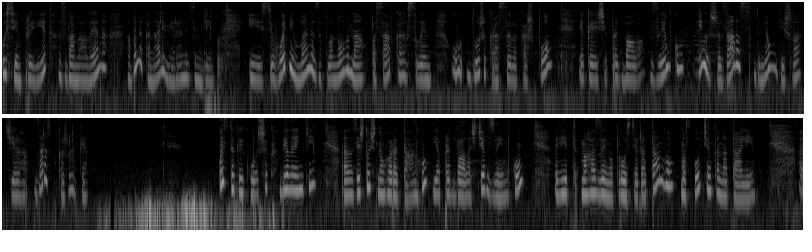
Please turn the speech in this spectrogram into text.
Усім привіт! З вами Олена, а ви на каналі Мірена Землі. І сьогодні в мене запланована посадка рослин у дуже красиве кашпо, яке я ще придбала взимку, і лише зараз до нього дійшла черга. Зараз покажу яке. Ось такий кошик біленький зі штучного ратангу я придбала ще взимку від магазину Простір Ратангу Московченка Наталії.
